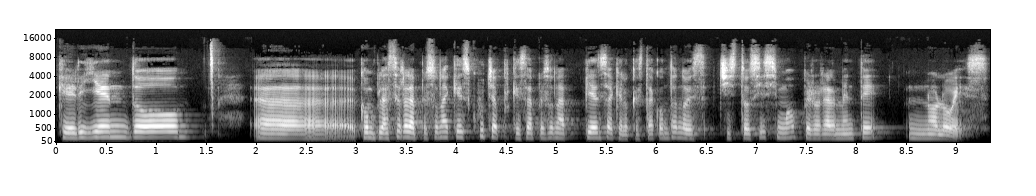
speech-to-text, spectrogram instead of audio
queriendo uh, complacer a la persona que escucha, porque esa persona piensa que lo que está contando es chistosísimo, pero realmente no lo es.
